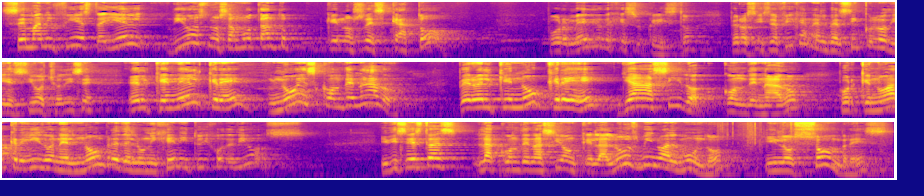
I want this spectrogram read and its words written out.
se manifiesta y Él, Dios nos amó tanto que nos rescató por medio de Jesucristo pero si se fijan en el versículo 18, dice, el que en él cree no es condenado, pero el que no cree ya ha sido condenado porque no ha creído en el nombre del unigénito Hijo de Dios. Y dice, esta es la condenación, que la luz vino al mundo y los hombres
